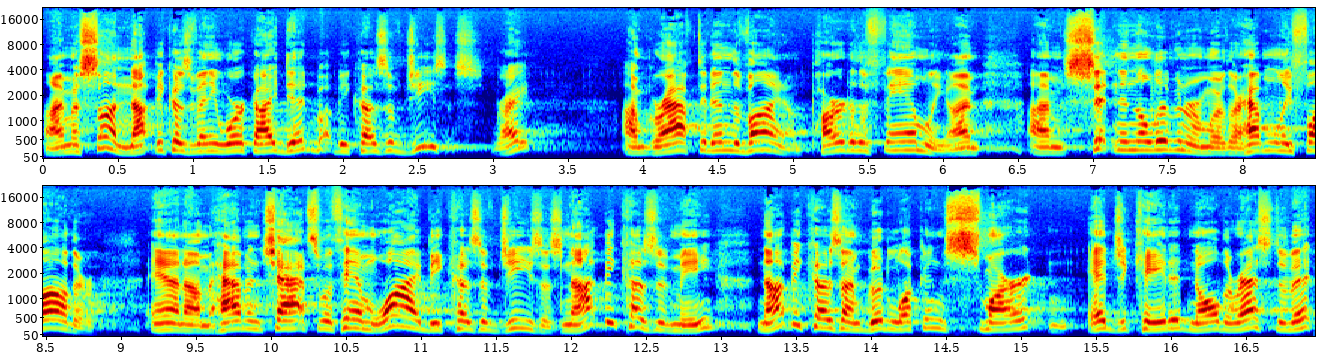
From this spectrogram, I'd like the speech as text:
I'm a son, not because of any work I did, but because of Jesus, right? I'm grafted in the vine. I'm part of the family. I'm, I'm sitting in the living room with our Heavenly Father and I'm having chats with Him. Why? Because of Jesus. Not because of me, not because I'm good looking, smart, and educated, and all the rest of it.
